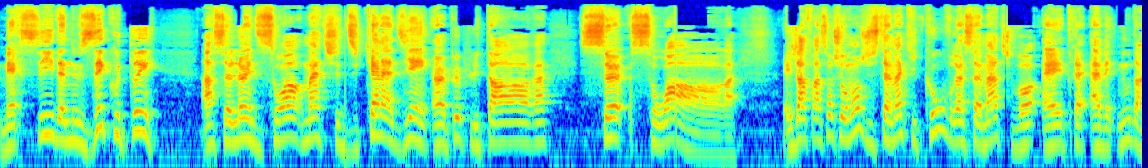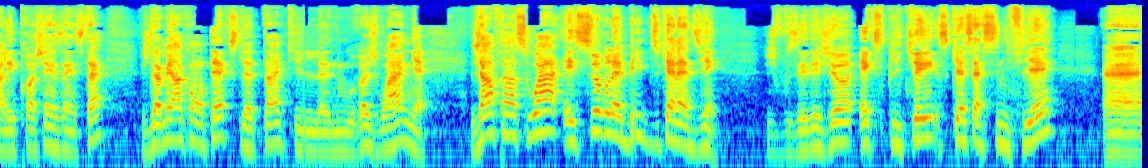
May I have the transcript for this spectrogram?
Merci de nous écouter en ce lundi soir, match du Canadien un peu plus tard ce soir. Et Jean-François Chaumont, justement, qui couvre ce match, va être avec nous dans les prochains instants. Je le mets en contexte le temps qu'il nous rejoigne. Jean-François est sur le beat du Canadien. Je vous ai déjà expliqué ce que ça signifiait euh,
